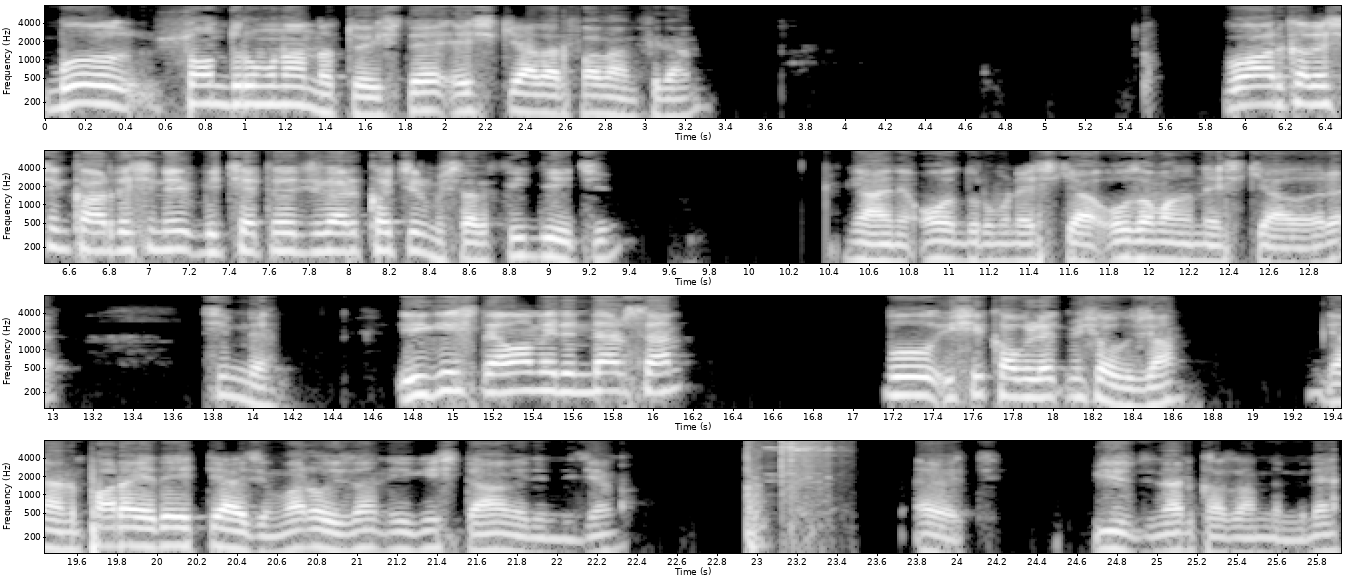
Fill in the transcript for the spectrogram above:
Bu son durumunu anlatıyor işte. Eşkıyalar falan filan. Bu arkadaşın kardeşini bir çeteciler kaçırmışlar fidye için. Yani o durumun eşkıya, o zamanın eşkıyaları. Şimdi ilginç devam edin dersem bu işi kabul etmiş olacağım. Yani paraya da ihtiyacım var. O yüzden ilginç devam edin diyeceğim. Evet. 100 dinar kazandım bile.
